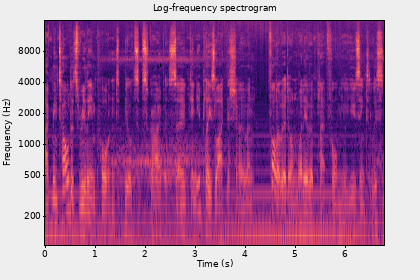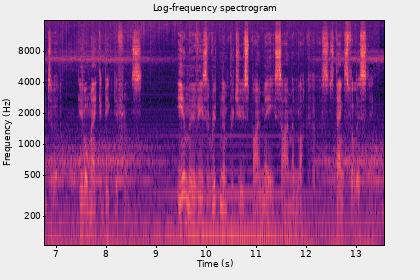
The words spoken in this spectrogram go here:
I've been told it's really important to build subscribers, so can you please like the show and follow it on whatever platform you're using to listen to it? It'll make a big difference. Ear Movies are written and produced by me, Simon Luckhurst. Thanks for listening.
